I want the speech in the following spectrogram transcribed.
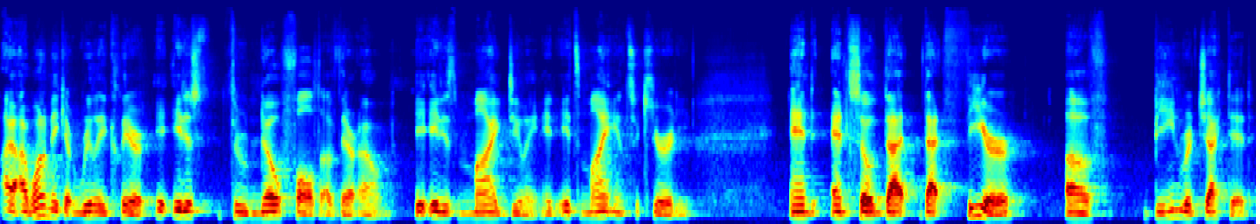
I, I want to make it really clear it, it is through no fault of their own. it, it is my doing, it, it's my insecurity. And, and so that, that fear of being rejected,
